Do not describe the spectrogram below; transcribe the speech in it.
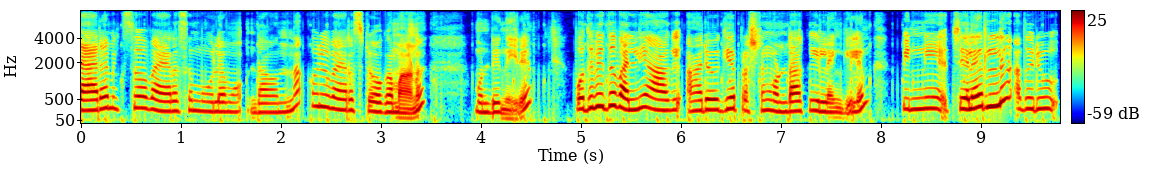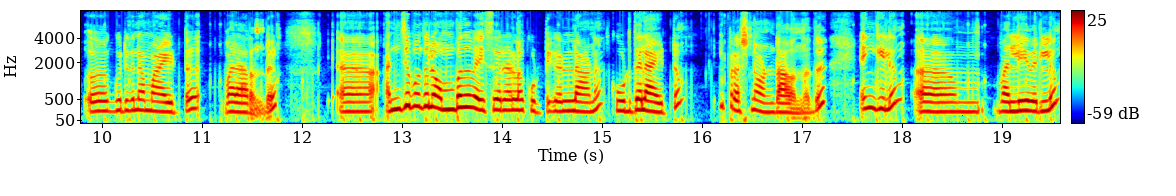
പാരമിക്സോ വൈറസ് മൂലം ഉണ്ടാകുന്ന ഒരു വൈറസ് രോഗമാണ് മുണ്ടിനീര്. പൊതുവെ ഇത് വലിയ ആരോഗ്യ പ്രശ്നങ്ങൾ ഉണ്ടാക്കിയില്ലെങ്കിലും പിന്നെ ചിലരിൽ അതൊരു ഗുരുതരമായിട്ട് വരാറുണ്ട്. അഞ്ച് മുതൽ ഒമ്പത് വയസ്സ് വരെയുള്ള കുട്ടികളിലാണ് കൂടുതലായിട്ടും ഈ പ്രശ്നം ഉണ്ടാവുന്നത്. എങ്കിലും വലിയവരിലും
